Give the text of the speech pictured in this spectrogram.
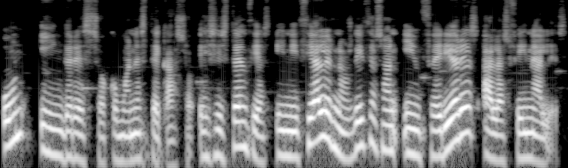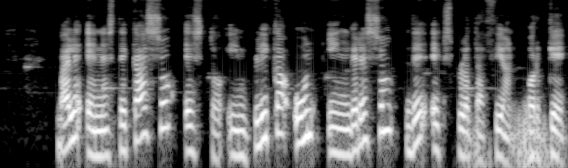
un ingreso, como en este caso. Existencias iniciales nos dice son inferiores a las finales. ¿Vale? En este caso, esto implica un ingreso de explotación. ¿Por qué?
